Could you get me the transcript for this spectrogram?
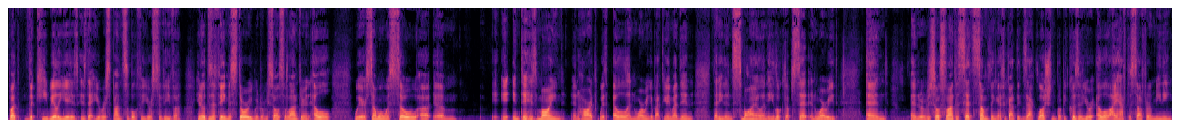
But the key really is is that you're responsible for your seviva. You know, there's a famous story with Rabbi Yisroel Salanter and El, where someone was so uh, um, into his mind and heart with El and worrying about the Yom HaDin that he didn't smile and he looked upset and worried. And and Rabbi Salanter said something, I forgot the exact Lashon, but because of your Elul, I have to suffer, meaning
